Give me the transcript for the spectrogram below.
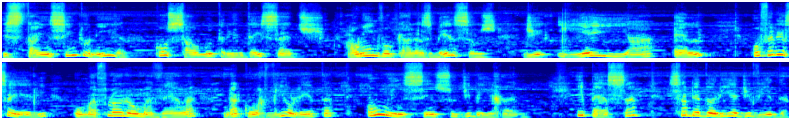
Está em sintonia com o Salmo 37. Ao invocar as bênçãos de Ieiael, ofereça a ele uma flor ou uma vela na cor violeta ou um incenso de birra e peça sabedoria de vida,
